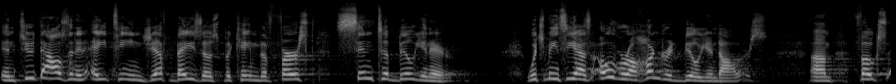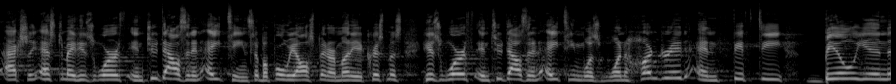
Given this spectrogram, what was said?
In 2018, Jeff Bezos became the first centibillionaire, which means he has over $100 billion. Um, folks actually estimate his worth in 2018, so before we all spend our money at Christmas, his worth in 2018 was $150 billion.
